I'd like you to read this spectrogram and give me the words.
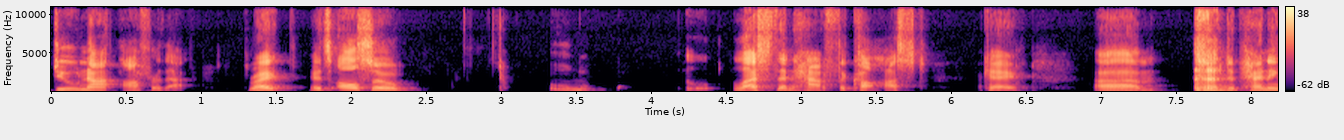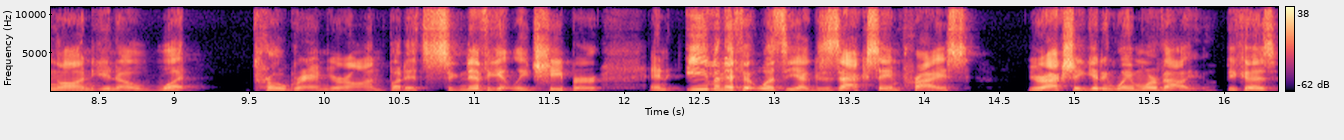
do not offer that, right? It's also less than half the cost, okay? Um, depending on, you know, what program you're on, but it's significantly cheaper. And even if it was the exact same price, you're actually getting way more value because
